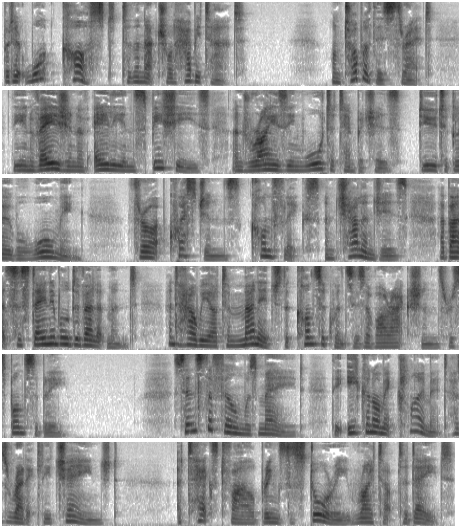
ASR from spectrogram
but at what cost to the natural habitat? On top of this threat, the invasion of alien species and rising water temperatures due to global warming throw up questions, conflicts, and challenges about sustainable development and how we are to manage the consequences of our actions responsibly. Since the film was made, the economic climate has radically changed. A text file brings the story right up to date.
